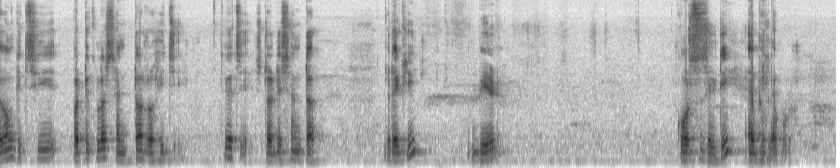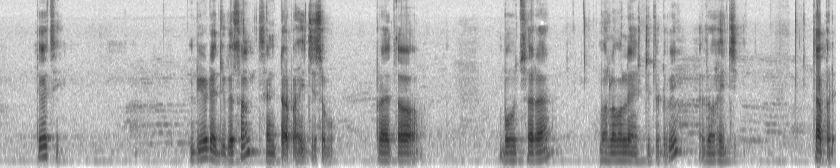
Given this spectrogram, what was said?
ଏବଂ କିଛି ପର୍ଟିକୁଲାର୍ ସେଣ୍ଟର ରହିଛି ଠିକ୍ ଅଛି ଷ୍ଟଡ଼ି ସେଣ୍ଟର ଯେଉଁଟାକି ବିଏଡ଼୍ କୋର୍ସ ସେଇଠି ଆଭେଲେବୁଲ୍ ଠିକ୍ ଅଛି ବିଏଡ଼୍ ଏଜୁକେସନ୍ ସେଣ୍ଟର ରହିଛି ସବୁ ପ୍ରାୟତଃ ବହୁତ ସାରା ଭଲ ଭଲ ଇନଷ୍ଟିଚ୍ୟୁଟ୍ ବି ରହିଛି ତାପରେ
